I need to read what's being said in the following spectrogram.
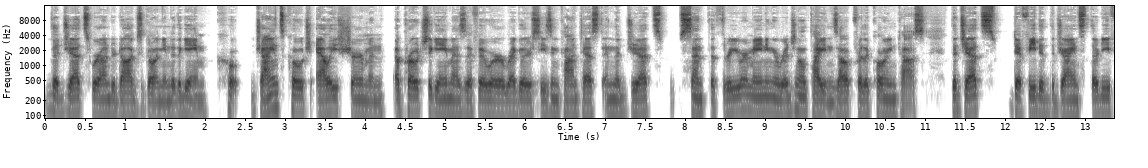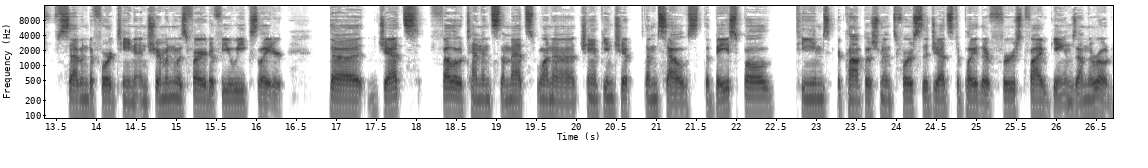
the Jets were underdogs going into the game. Co- Giants coach Allie Sherman approached the game as if it were a regular season contest, and the Jets sent the three remaining original Titans out for the coin toss. The Jets defeated the Giants 37 to 14, and Sherman was fired a few weeks later. The Jets' fellow tenants, the Mets, won a championship themselves. The baseball team's accomplishments forced the Jets to play their first five games on the road.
